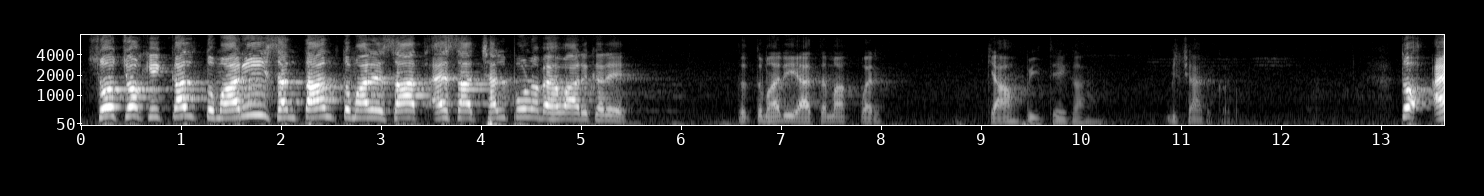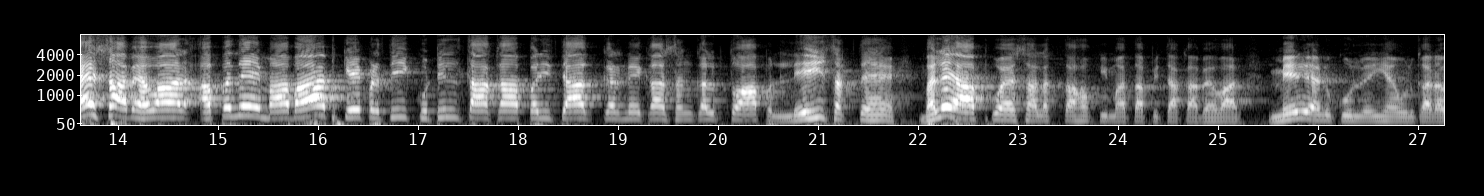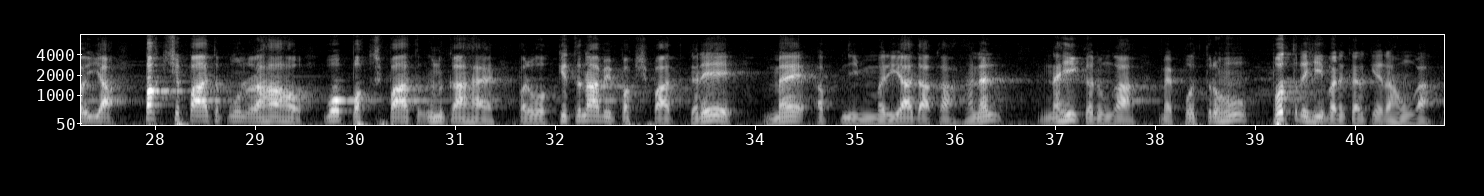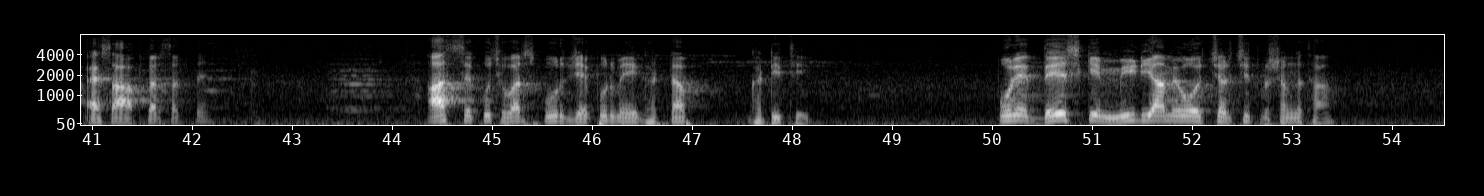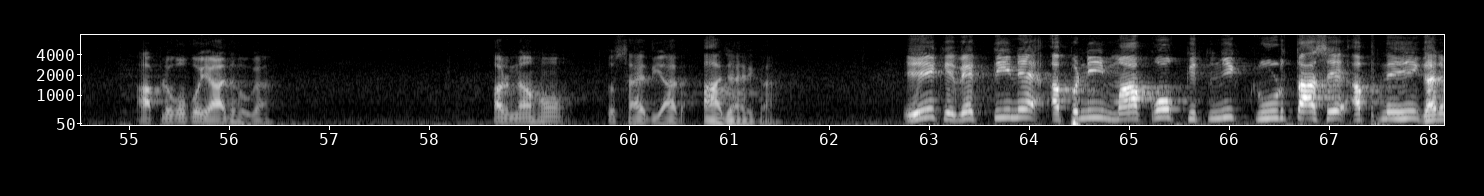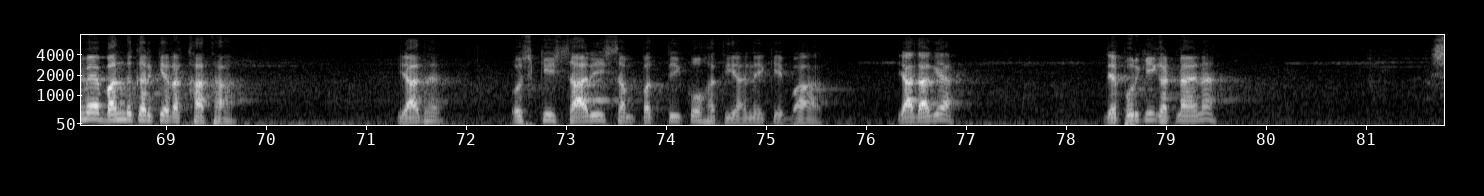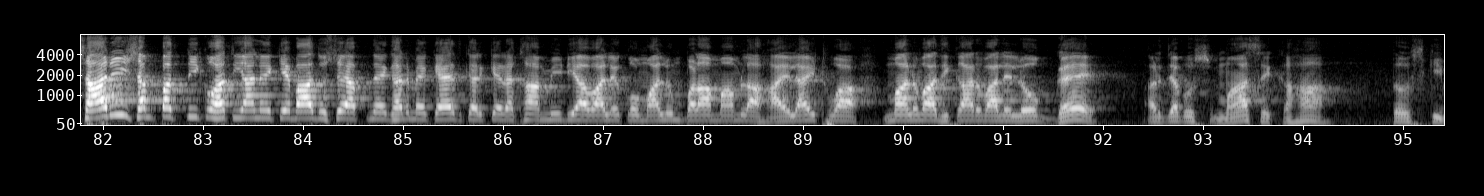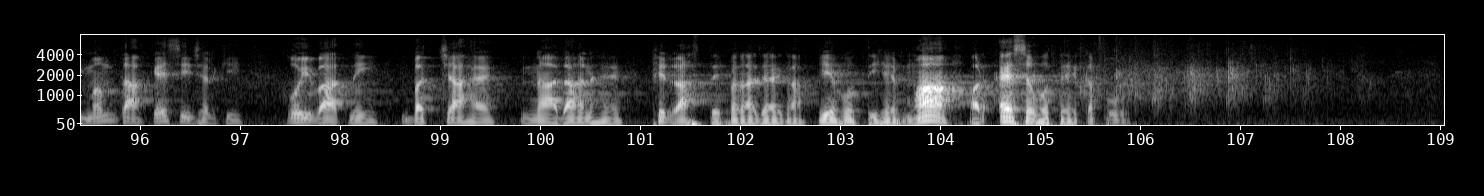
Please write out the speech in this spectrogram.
सोचो कि कल तुम्हारी संतान तुम्हारे साथ ऐसा छलपूर्ण व्यवहार करे तो तुम्हारी आत्मा पर क्या बीतेगा? विचार करो। तो ऐसा व्यवहार अपने माँ बाप के प्रति कुटिलता का परित्याग करने का संकल्प तो आप ले ही सकते हैं। भले आपको ऐसा लगता हो कि माता पिता का व्यवहार मेरे अनुकूल नहीं है, उनका रवैया पक्षपात पूर्ण रहा हो, वो पक्षपात उनका है, पर वो कितना भी पक्षपात करे, मैं अपनी मर्यादा का हनन नहीं करूँगा। मैं पुत्र हूँ, पुत्र ही बन करके रहूँगा। ऐसा आप कर सकते हैं। आज से कुछ वर्ष पूर्व जयपुर में एक घटना घटी थी। पूरे देश के मीडिया में वो चर्चित प्रसंग था। आप लोगों को याद होगा। और न हो तो शायद याद आ जाएगा। एक व्यक्ति ने अपनी माँ को कितनी क्रूरता से अपने ही घर में बंद करके रखा था। याद है? उसकी सारी संपत्ति को हथियाने के बाद। याद आ गया? जयपुर की घटना है ना? सारी संपत्ति को हथियाने के बाद उसे अपने घर में कैद करके रखा। मीडिया वाले को मालूम पड़ा, मामला हाईलाइट हुआ। मानवाधिकार वाले लोग गए और जब उस माँ से कहा तो उसकी ममता कैसी झलकी। कोई बात नहीं, बच्चा है, नादान है, फिर रास्ते पर आ जाएगा। ये होती है माँ और ऐसे होते हैं कपूर।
